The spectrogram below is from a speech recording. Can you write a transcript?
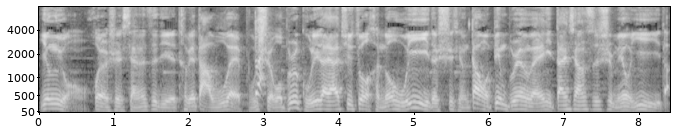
英勇，或者是显得自己特别大无畏。不是，我不是鼓励大家去做很多无意义的事情，但我并不认为你单相思是没有意义的。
